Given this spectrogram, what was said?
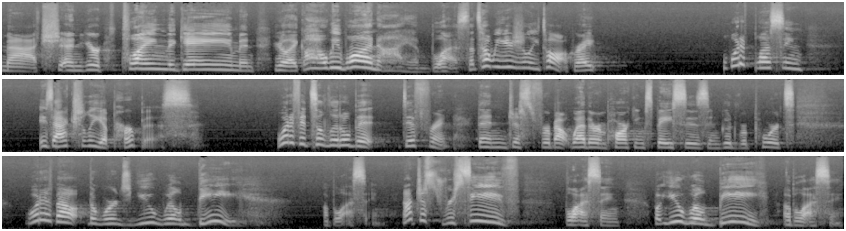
match, and you're playing the game, and you're like, oh, we won. I am blessed. That's how we usually talk, right? What if blessing is actually a purpose? What if it's a little bit different than just for about weather and parking spaces and good reports? What about the words, you will be a blessing? Not just receive blessing, but you will be a blessing.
